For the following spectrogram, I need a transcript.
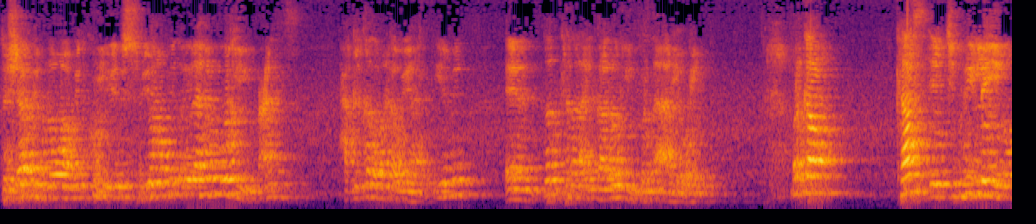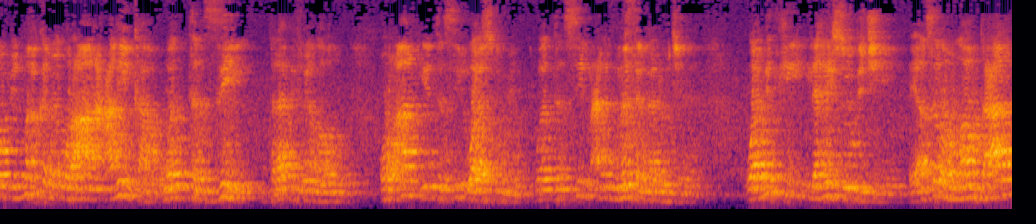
mutashaabihna waa mid kulliga nisbiyo mid ilaahay u wagi macnihiis xaqiiqada markaa u yahay iyo mid dadkana ay qaalooyin barna aan yogeyn marka kaas ee jibriil la yimi oo min qur'aan iyo tansiil waa isku mid. Waa tansiil macna munazal baa loo jeeda waa midkii ilaahay soo dejiyey ee ansalahu allahu tacaala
